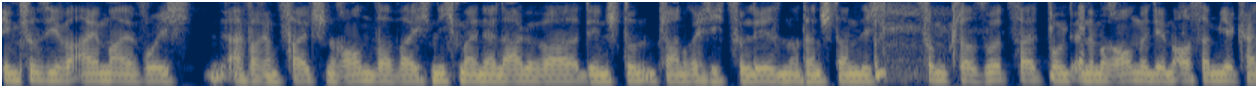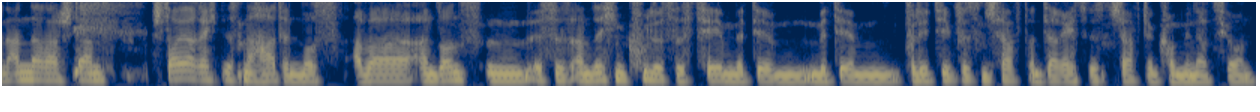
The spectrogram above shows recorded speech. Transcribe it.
inklusive einmal, wo ich einfach im falschen Raum war, weil ich nicht mal in der Lage war, den Stundenplan richtig zu lesen. Und dann stand ich zum Klausurzeitpunkt in einem Raum, in dem außer mir kein anderer stand. Steuerrecht ist eine harte Nuss, aber ansonsten ist es an sich ein cooles System mit dem, mit dem Politikwissenschaft und der Rechtswissenschaft in Kombination.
